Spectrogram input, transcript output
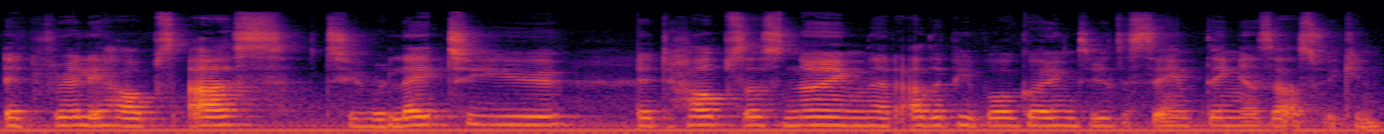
it really helps us to relate to you. It helps us knowing that other people are going through the same thing as us. We can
